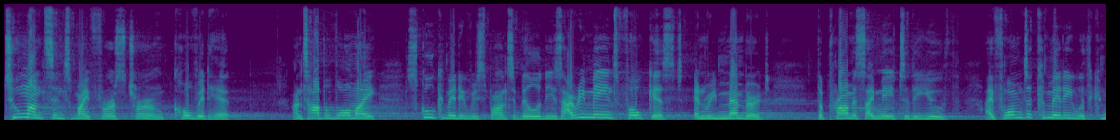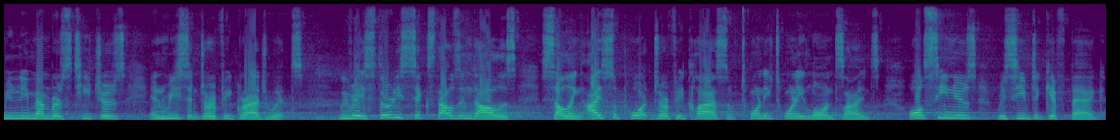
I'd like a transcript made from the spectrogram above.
Two months into my first term, COVID hit. On top of all my school committee responsibilities, I remained focused and remembered the promise I made to the youth. I formed a committee with community members, teachers, and recent Durfee graduates. We raised $36,000 selling I Support Durfee Class of 2020 lawn signs. All seniors received a gift bag,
